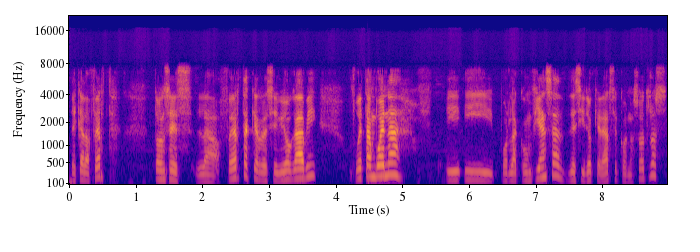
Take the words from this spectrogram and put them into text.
de cada oferta. Entonces, la oferta que recibió Gaby fue tan buena, y, por la confianza decidió quedarse con nosotros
